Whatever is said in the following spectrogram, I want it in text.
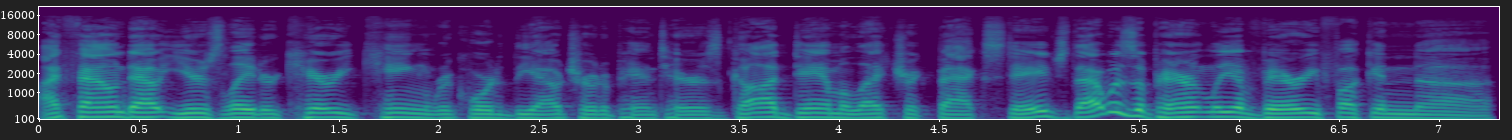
I found out years later Kerry King recorded the outro to Pantera's Goddamn Electric backstage. That was apparently a very fucking uh,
